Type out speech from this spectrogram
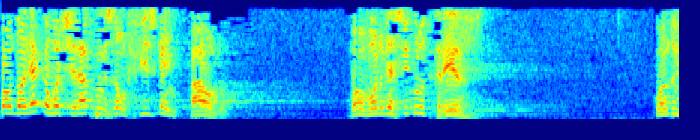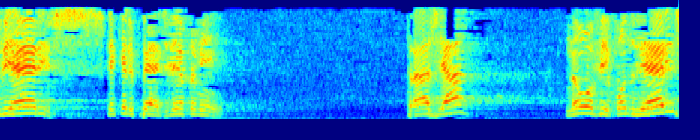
Bom, de onde é que eu vou tirar a provisão física em Paulo? Bom, vou no versículo 13. Quando vieres, o que, que ele pede? Leia para mim. Traze a. Não ouvi. Quando vieres,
